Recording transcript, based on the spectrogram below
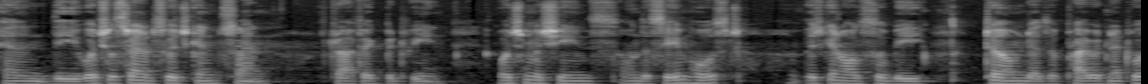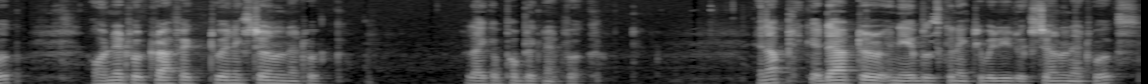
and the Virtual Standard Switch can send traffic between virtual machines on the same host which can also be termed as a private network or network traffic to an external network like a public network. An uplink adapter enables connectivity to external networks.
